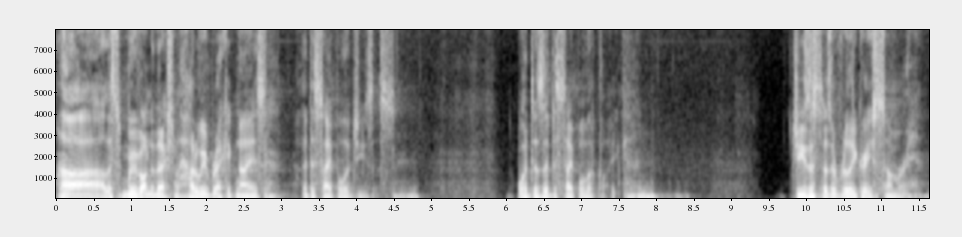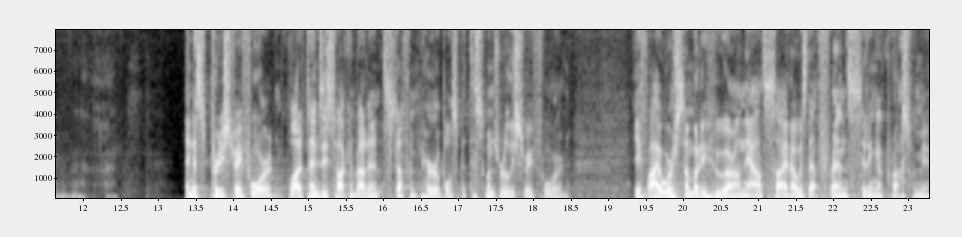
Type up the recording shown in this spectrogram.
Uh, let's move on to the next one. How do we recognize a disciple of Jesus? What does a disciple look like? Jesus does a really great summary. And it's pretty straightforward. A lot of times he's talking about stuff in parables, but this one's really straightforward. If I were somebody who are on the outside, I was that friend sitting across from you,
